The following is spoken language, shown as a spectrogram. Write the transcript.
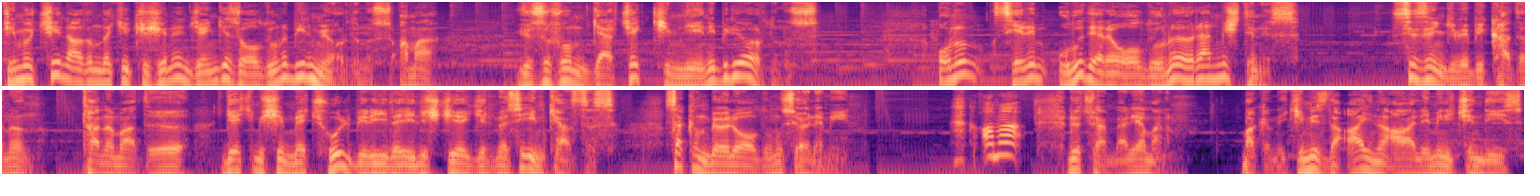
Timuçin adındaki kişinin Cengiz olduğunu bilmiyordunuz ama Yusuf'un gerçek kimliğini biliyordunuz. Onun Selim Uludere olduğunu öğrenmiştiniz. Sizin gibi bir kadının tanımadığı, geçmişi meçhul biriyle ilişkiye girmesi imkansız. Sakın böyle olduğunu söylemeyin. Ama Lütfen Meryem Hanım. Bakın ikimiz de aynı alemin içindeyiz.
